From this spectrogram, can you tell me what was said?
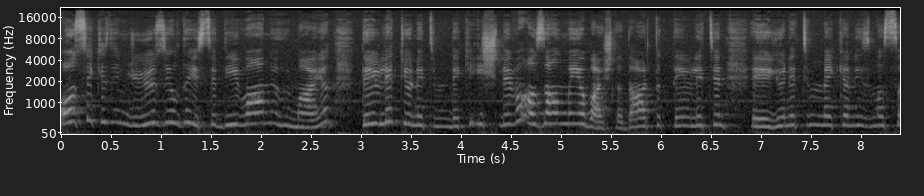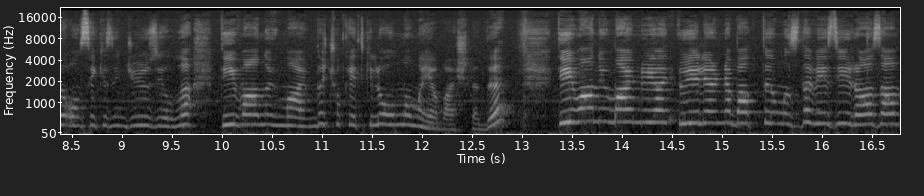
18. yüzyılda ise Divanı Hümayun devlet yönetimindeki işlevi azalmaya başladı. Artık devletin e, yönetim mekanizması 18. yüzyılla Divanı Hümayun'da çok etkili olmamaya başladı. Divan-ı Hümayun üye- üyelerine baktığımızda vezir azam,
